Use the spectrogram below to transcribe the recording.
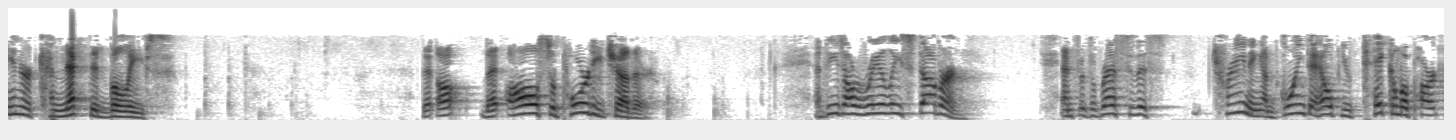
interconnected beliefs that all, that all support each other. And these are really stubborn. And for the rest of this training, I'm going to help you take them apart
